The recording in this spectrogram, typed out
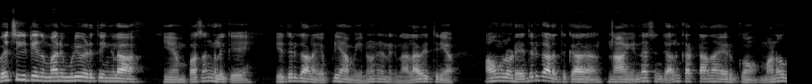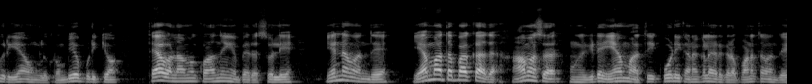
வச்சுக்கிட்டு இந்த மாதிரி முடிவு எடுத்தீங்களா? என் பசங்களுக்கு எதிர்காலம் எப்படி அமையணும்னு எனக்கு நல்லாவே தெரியும். அவங்களோட எதிர்காலத்துக்காக நான் என்ன செஞ்சாலும் கரெக்டாக தான் இருக்கும். மனோகரியை அவங்களுக்கு ரொம்ப பிடிக்கும். தேவையில்லாமல் குழந்தைங்க பேரை சொல்லி என்னை வந்து ஏமாற்ற பார்க்காத. ஆமாம் சார் உங்ககிட்ட ஏமாற்றி கோடிக்கணக்கில் இருக்கிற பணத்தை வந்து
